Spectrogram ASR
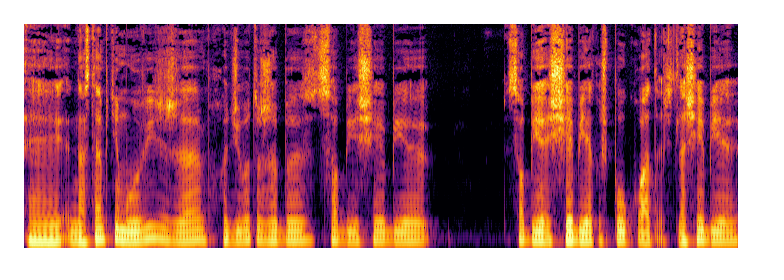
E, następnie mówisz, że chodziło o to, żeby sobie siebie, sobie siebie jakoś poukładać, dla siebie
